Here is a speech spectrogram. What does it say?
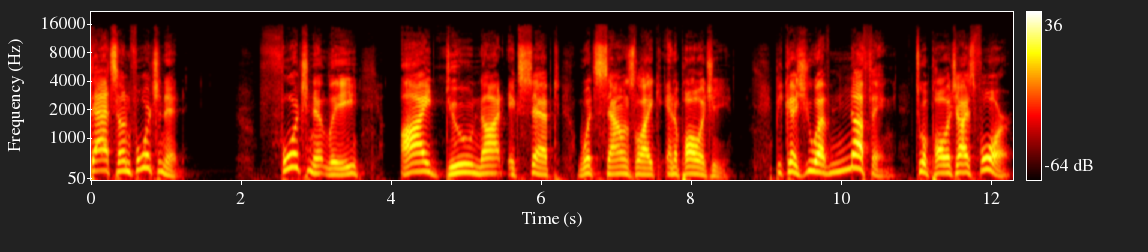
That's unfortunate. Fortunately, I do not accept what sounds like an apology because you have nothing to apologize for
